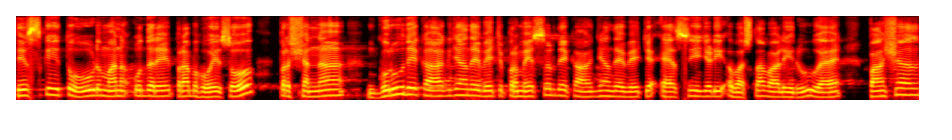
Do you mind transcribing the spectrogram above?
ਤਿਸ ਕੀ ਧੂੜ ਮਨ ਉਧਰੇ ਪ੍ਰਭ ਹੋਏ ਸੋ ਪ੍ਰਸੰਨਾ ਗੁਰੂ ਦੇ ਕਾਗਜ਼ਾਂ ਦੇ ਵਿੱਚ, ਪਰਮੇਸ਼ਰ ਦੇ ਕਾਗਜ਼ਾਂ ਦੇ ਵਿੱਚ ਐਸੀ ਜਿਹੜੀ ਅਵਸਥਾ ਵਾਲੀ ਰੂਹ ਹੈ ਪਾਸ਼ਾ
